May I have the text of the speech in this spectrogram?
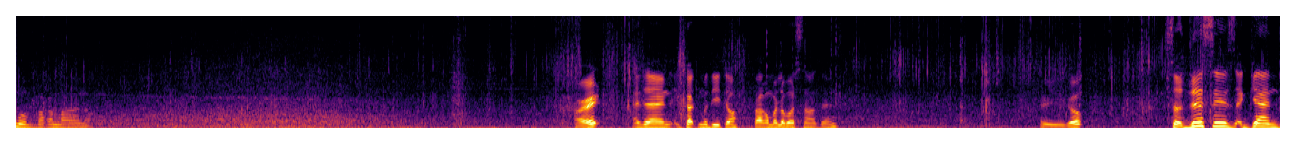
mo? Baka maano. Alright, and then i-cut mo dito para malabas natin. There you go. So this is, again,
